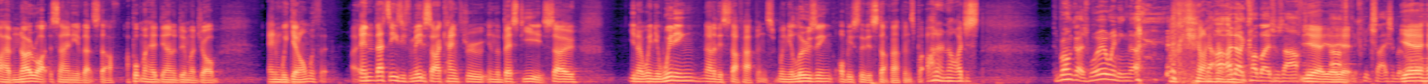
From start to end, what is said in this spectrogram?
I have no right to say any of that stuff. I put my head down and do my job, and we get on with it. And that's easy for me to say. I came through in the best years, so. You know, when you're winning, none of this stuff happens. When you're losing, obviously this stuff happens. But I don't know. I just, The Broncos were winning though. I No, know. I, know Cobbo's was after, Yeah, yeah, after yeah. the capitulation, but Yeah,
